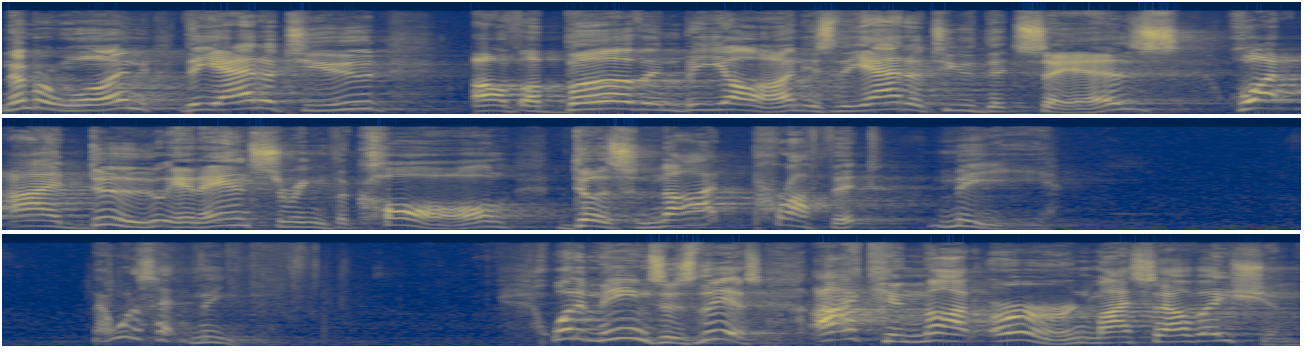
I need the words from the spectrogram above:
Number one, the attitude of above and beyond is the attitude that says, What I do in answering the call does not profit me. Now, what does that mean? What it means is this I cannot earn my salvation.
